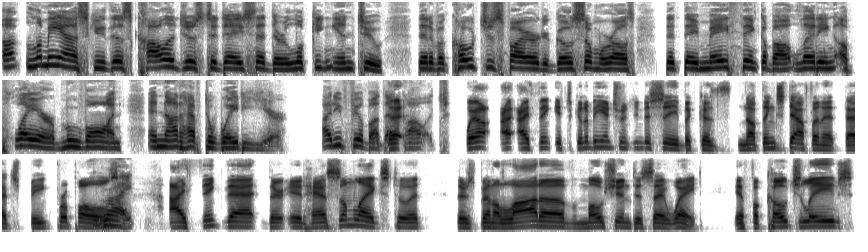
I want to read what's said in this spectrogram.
Uh, let me ask you this. Colleges today said they're looking into that if a coach is fired or goes somewhere else, that they may think about letting a player move on and not have to wait a year. How do you feel about that, that college? Well, I, I think it's going to be interesting to see because nothing's definite that's being proposed. Right. I think that there it has some legs to it. There's been a lot of motion to say, wait, if a coach leaves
